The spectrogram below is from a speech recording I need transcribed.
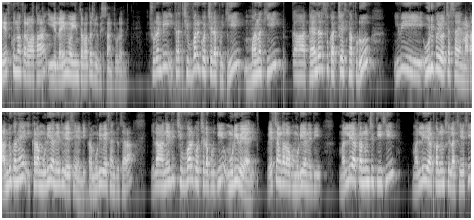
చేసుకున్న తర్వాత ఈ లైన్ అయిన తర్వాత చూపిస్తాను చూడండి. చూడండి ఇక్కడ చివరికి వచ్చేటప్పటికి మనకి టైలర్స్ కట్ చేసినప్పుడు ఇవి ఊడిపోయి వచ్చేస్తాయి అనమాట అందుకనే ఇక్కడ ముడి అనేది వేసేయండి. ఇక్కడ ముడి వేసాను చూసారా? ఇలా అనేది చివరికి వచ్చేటప్పటికి ముడి వేయాలి. వేసాం కదా ఒక ముడి అనేది. మళ్ళీ అక్కడ నుంచి తీసి మళ్ళీ అక్కడ నుంచి ఇలా చేసి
